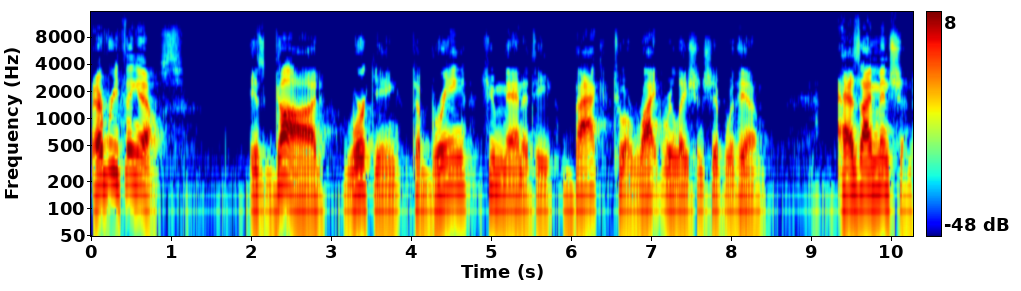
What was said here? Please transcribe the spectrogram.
Everything else is God working to bring humanity back to a right relationship with Him. As I mentioned,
